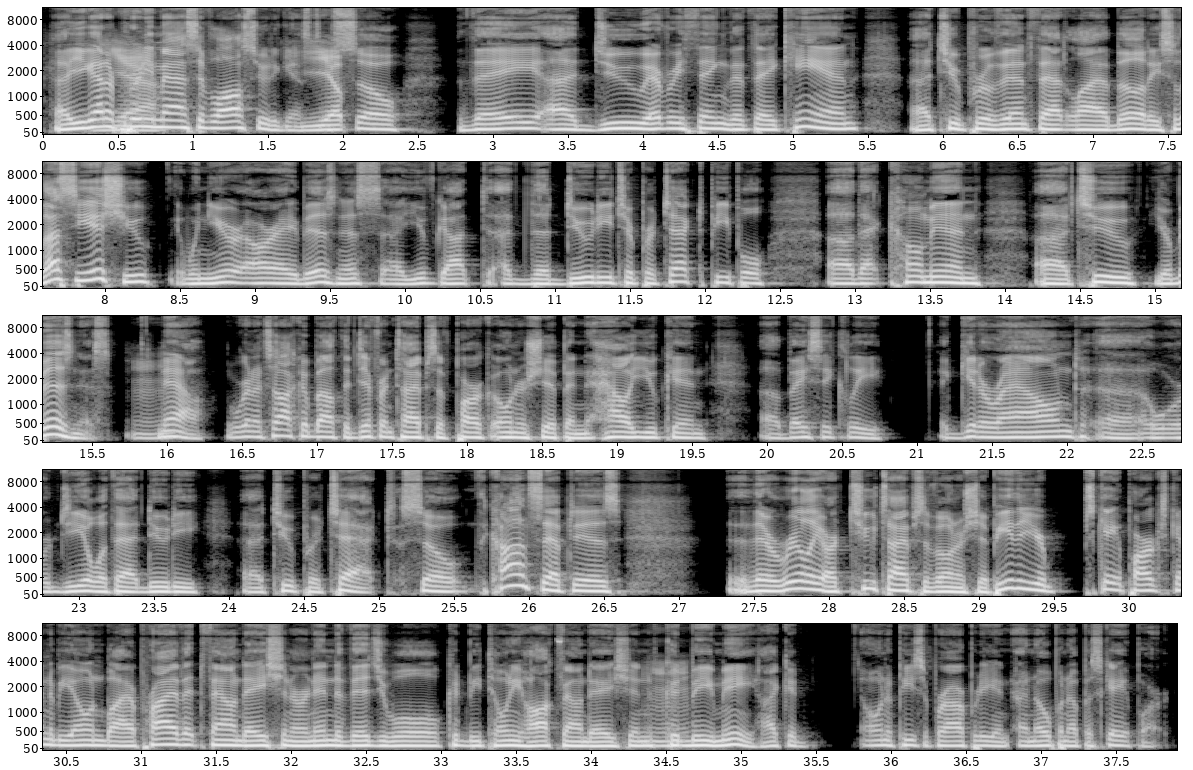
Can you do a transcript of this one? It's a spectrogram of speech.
uh, you got a Yeah. pretty massive lawsuit against you. Yep. So they uh, do everything that they can uh, to prevent that liability. So that's the issue. When you are a business, uh, you've got uh, the duty to protect people uh, that come in uh, to your business. Mhm. Now, we're going to talk about the different types of park ownership and how you can uh, basically get around uh, or deal with that duty uh, to protect. So the concept is there really are two types of ownership. Either your skate park's going to be owned by a private foundation or an individual, could be Tony Hawk Foundation, Mhm. could be me. I could own a piece of property and, and open up a skate park.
